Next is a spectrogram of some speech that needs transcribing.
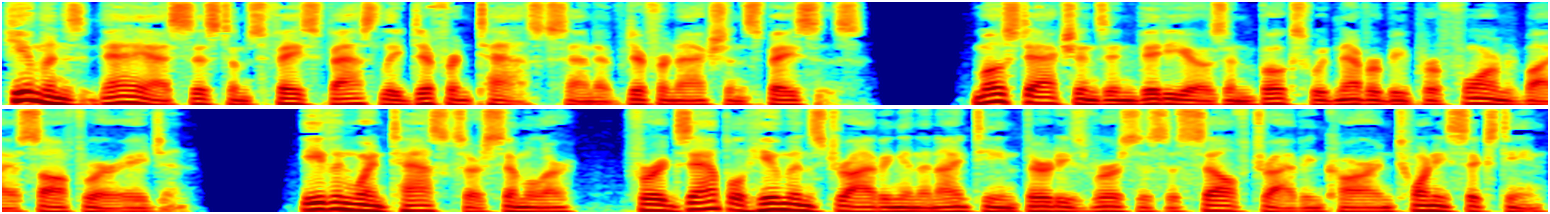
Humans and AI systems face vastly different tasks and have different action spaces. Most actions in videos and books would never be performed by a software agent. Even when tasks are similar, for example, humans driving in the 1930s versus a self driving car in 2016,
